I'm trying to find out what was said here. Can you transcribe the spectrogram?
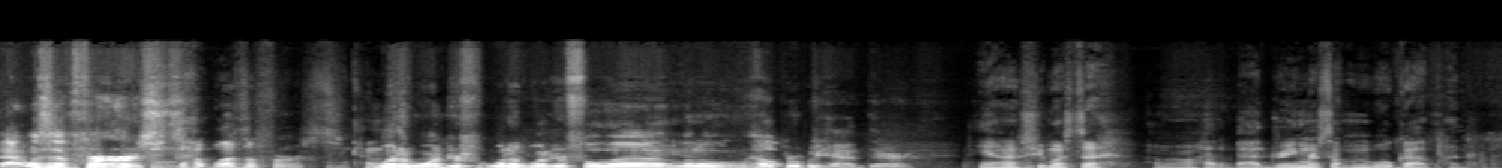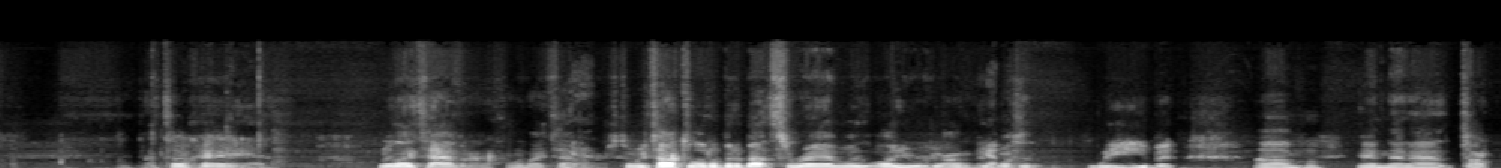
That was a first. That was a first. Kind What a wonderful, what a wonderful uh, Yeah. little helper we had there. yeah, she must have. I don't know, had a bad dream or something. Woke up. But That's okay. We liked having her. We liked having Yeah. her. So we talked a little bit about Saraya while you were gone. It Yep. wasn't we, but um, Mm-hmm. and then I talked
